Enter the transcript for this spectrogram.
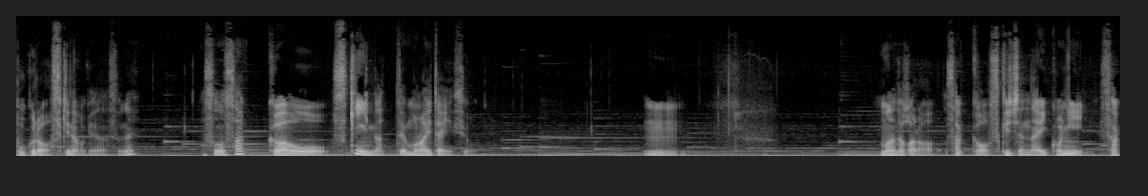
僕らは好きなわけなんですよね。そのサッカーを好きになってもらいたいんですよ。うん。まあだからサッカーを好きじゃない子にサッ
